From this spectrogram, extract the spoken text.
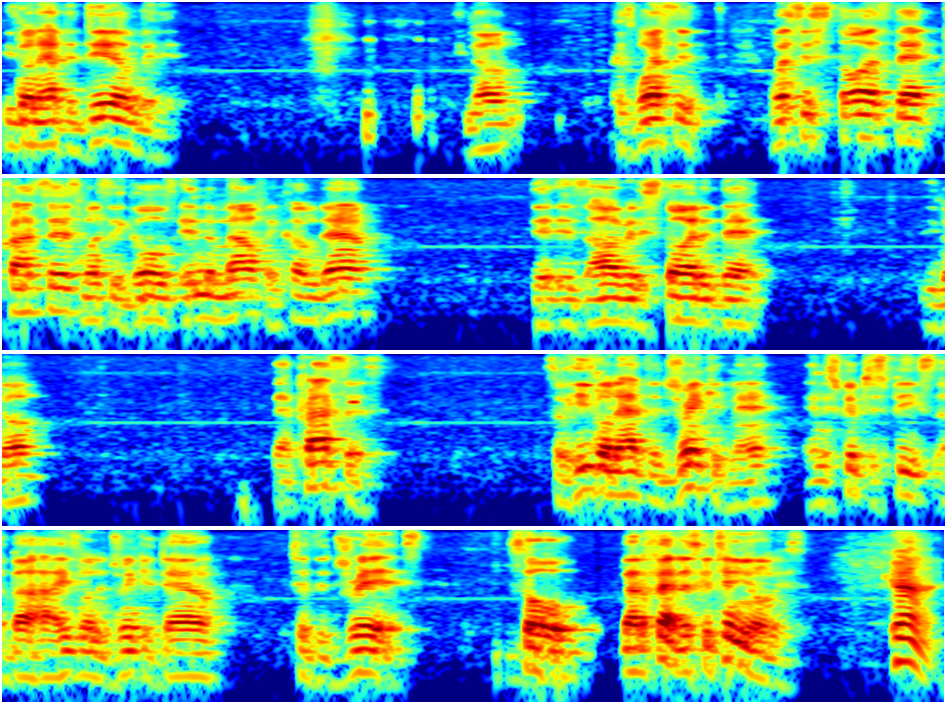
He's going to have to deal with it. you know, because once it once it starts that process, once it goes in the mouth and come down, it's already started that, you know, that process. So he's going to have to drink it, man. And the scripture speaks about how he's going to drink it down to the dregs. So, matter of fact, let's continue on this. Good.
